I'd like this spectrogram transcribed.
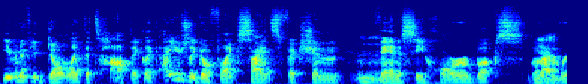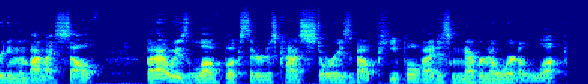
even if you don't like the topic like i usually go for like science fiction Mhm. fantasy horror books when Yeah. i'm reading them by myself but i always love books that are just kind of stories about people but i just never know where to look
